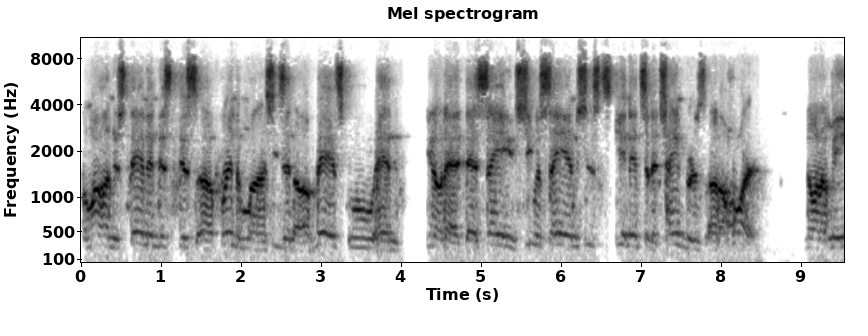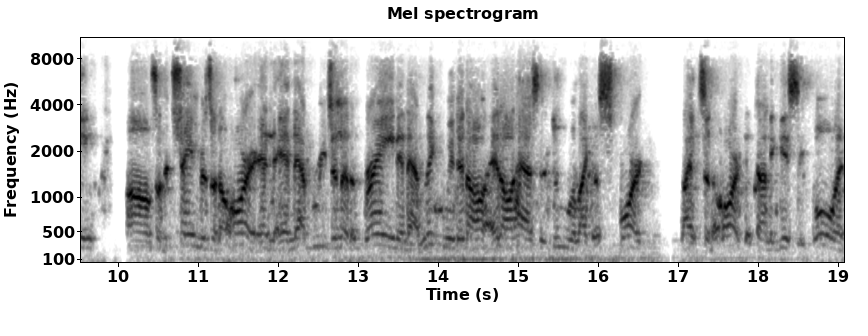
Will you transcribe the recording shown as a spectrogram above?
from my understanding, this this uh, friend of mine, she's in uh, med school, and you know that that same she was saying she was getting into the chambers of the heart. You know what I mean? Um, so the chambers of the heart and, and that region of the brain and that liquid, it all it all has to do with like a spark, like to the heart that kind of gets it going.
